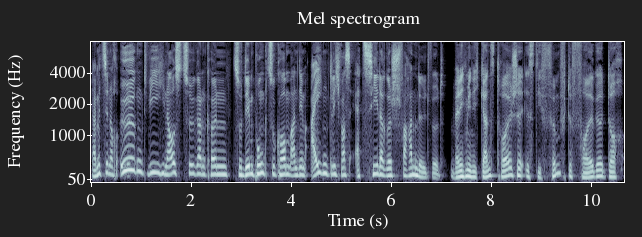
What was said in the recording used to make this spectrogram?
damit sie noch irgendwie hinauszögern können, zu dem Punkt zu kommen, an dem eigentlich was erzählerisch verhandelt wird. Wenn ich mich nicht ganz täusche, ist die fünfte Folge doch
